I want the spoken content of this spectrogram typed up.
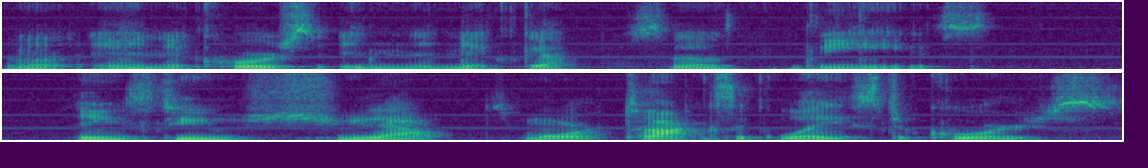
And of course, in the Nick episode, these things do shoot out more toxic waste, of course.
